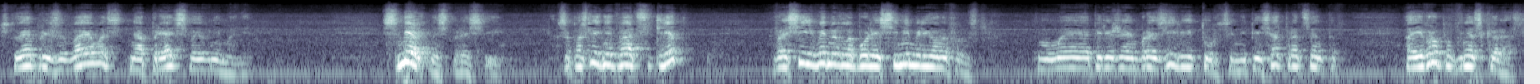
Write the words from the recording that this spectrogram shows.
что я призываю вас напрячь свое внимание. Смертность в России. За последние 20 лет в России вымерло более 7 миллионов русских. Мы опережаем Бразилию и Турцию на 50%, а Европу в несколько раз.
